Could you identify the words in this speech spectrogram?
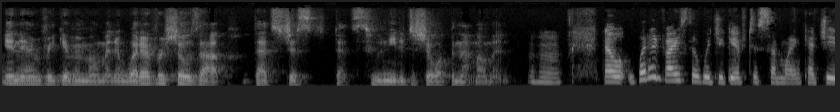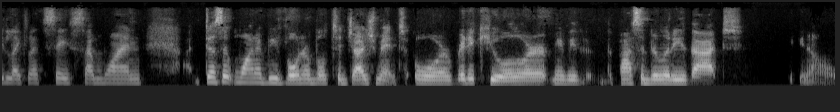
in Mhm. every given moment and whatever shows up that's just that's who needed to show up in that moment Mhm. Now, what advice though would you give to someone, Kechi? Like, let's say someone doesn't want to be vulnerable to judgment or ridicule, or maybe the, the possibility that you know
